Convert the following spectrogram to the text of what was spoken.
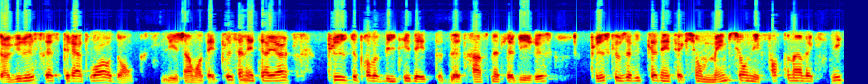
C'est un virus respiratoire, donc les gens vont être plus à l'intérieur, plus de probabilité de transmettre le virus plus que vous avez de cas d'infection, même si on est fortement vacciné,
